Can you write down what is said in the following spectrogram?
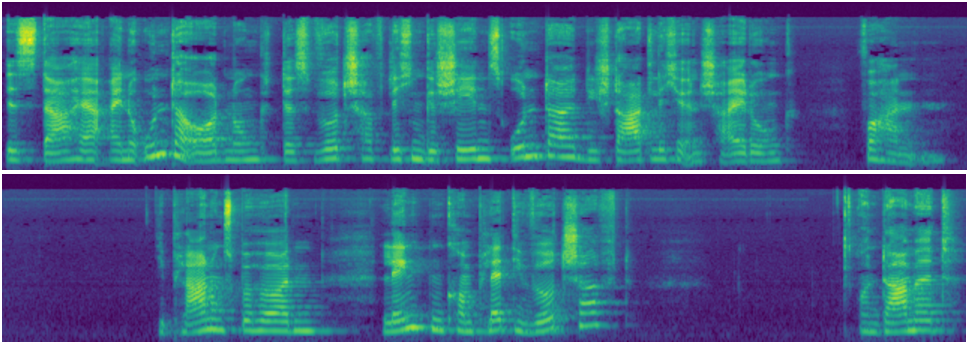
ist daher eine Unterordnung des wirtschaftlichen Geschehens unter die staatliche Entscheidung vorhanden. Die Planungsbehörden lenken komplett die Wirtschaft und damit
